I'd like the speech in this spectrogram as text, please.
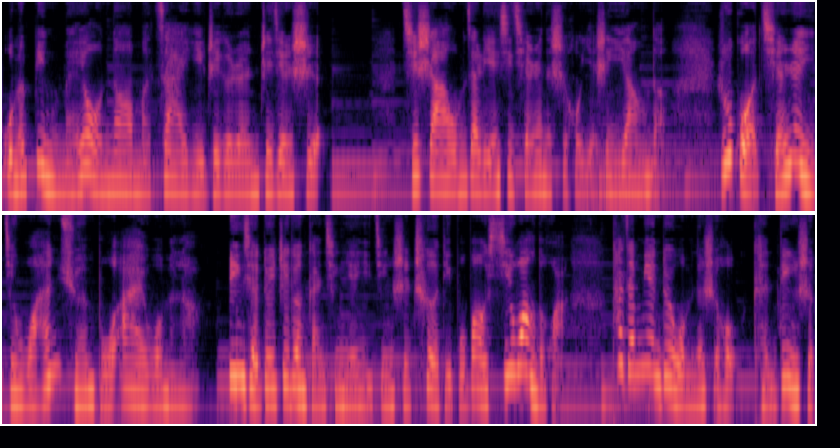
我们并没有那么在意这个人这件事。其实啊，我们在联系前任的时候也是一样的。如果前任已经完全不爱我们了，并且对这段感情也已经是彻底不抱希望的话，他在面对我们的时候肯定是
